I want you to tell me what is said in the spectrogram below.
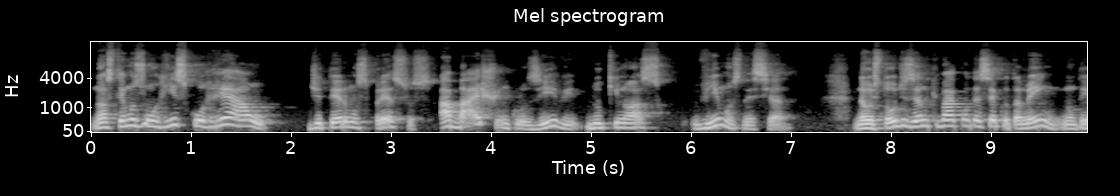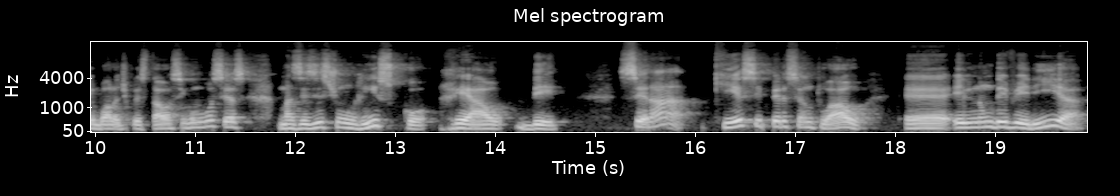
nós temos um risco real de termos preços abaixo, inclusive, do que nós vimos nesse ano. Não estou dizendo que vai acontecer, porque eu também não tenho bola de cristal assim como vocês, mas existe um risco real de. Será que esse percentual é, ele não deveria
